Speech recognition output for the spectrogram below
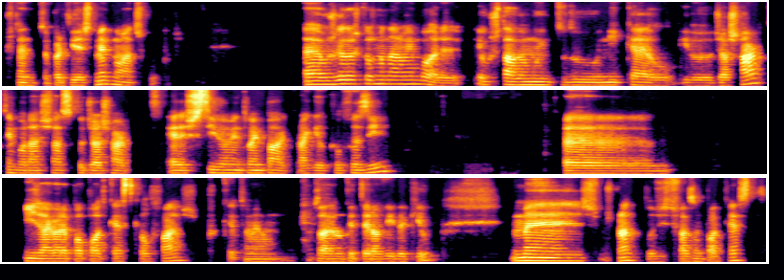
Portanto, a partir deste momento não há desculpas. Uh, os jogadores que eles mandaram embora, eu gostava muito do Nickel e do Josh Hart, embora achasse que o Josh Hart era excessivamente bem pago para aquilo que ele fazia. Uh, e já agora para o podcast que ele faz, porque eu também não, apesar de ter ouvido aquilo, mas, mas pronto, pelo visto faz um podcast.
